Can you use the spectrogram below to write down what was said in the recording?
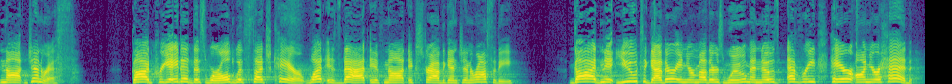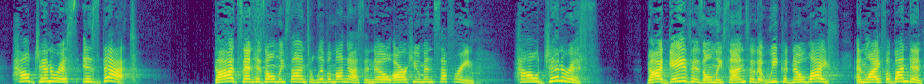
not generous. God created this world with such care. What is that if not extravagant generosity? God knit you together in your mother's womb and knows every hair on your head. How generous is that? God sent his only son to live among us and know our human suffering. How generous. God gave his only son so that we could know life and life abundant.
